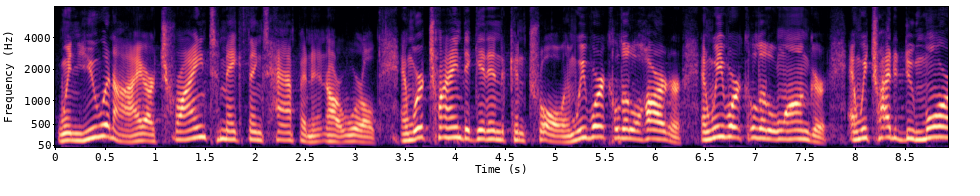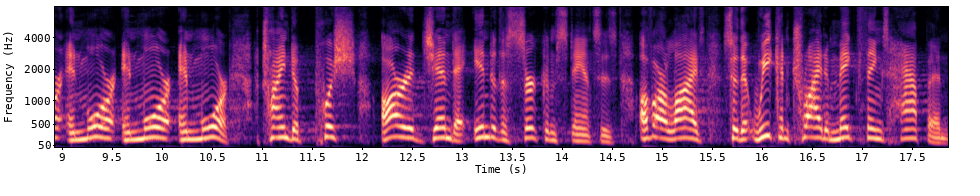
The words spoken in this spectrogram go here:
when you and I are trying to make things happen in our world and we're trying to get into control and we work a little harder and we work a little longer and we try to do more and more and more and more, trying to push our agenda into the circumstances of our lives so that we can try to make things happen,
